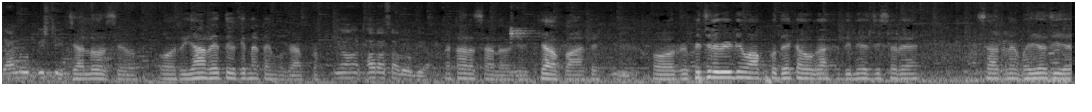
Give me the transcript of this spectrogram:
जालोर डिस्ट्रिक्ट। जालोर से हो। और यहाँ रहते हुए कितना टाइम हो गया आपका? यहाँ अठारह साल हो गया। अठारह साल हो गया क्या बात है। और पिछले वीडियो में आपको देखा होगा दिनेश जी सर है साथ में भैया जी है।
